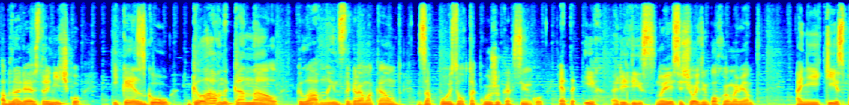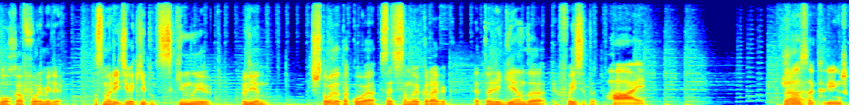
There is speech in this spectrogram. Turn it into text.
Обновляю страничку и CSGO, главный канал, главный инстаграм-аккаунт запустил такую же картинку. Это их релиз. Но есть еще один плохой момент. Они и кейс плохо оформили. Посмотрите, какие тут скины. Блин, что это такое? Кстати, со мной крабик. Это легенда Фейсита. Hi. Да. Что за кринж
